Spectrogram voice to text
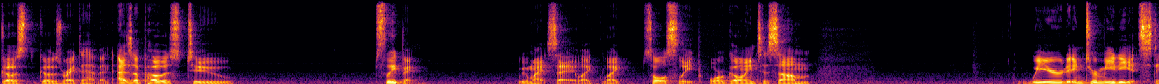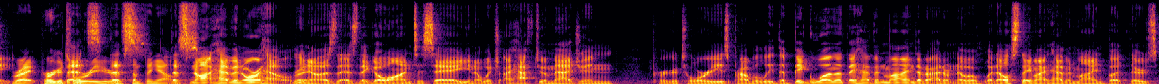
goes goes right to heaven as opposed to sleeping we might say like like soul sleep or going to some weird intermediate state. Right, purgatory or something else. that's not heaven or hell you know as, as they go on to say you know which i have to imagine purgatory is probably the big one that they have in mind. I don't, I don't know what else they might have in mind but there's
